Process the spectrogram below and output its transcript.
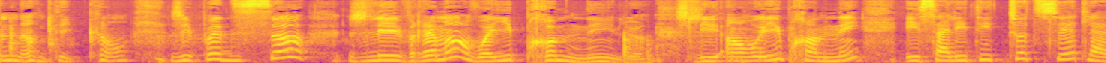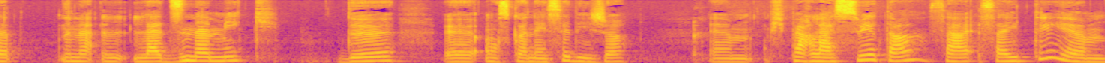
non, t'es con. J'ai pas dit ça. Je l'ai vraiment envoyé promener, là. Je l'ai envoyé promener et ça a été tout de suite la, la, dynamique de... Euh, on se connaissait déjà. Euh, puis par la suite, hein, ça, ça, a été... Euh,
